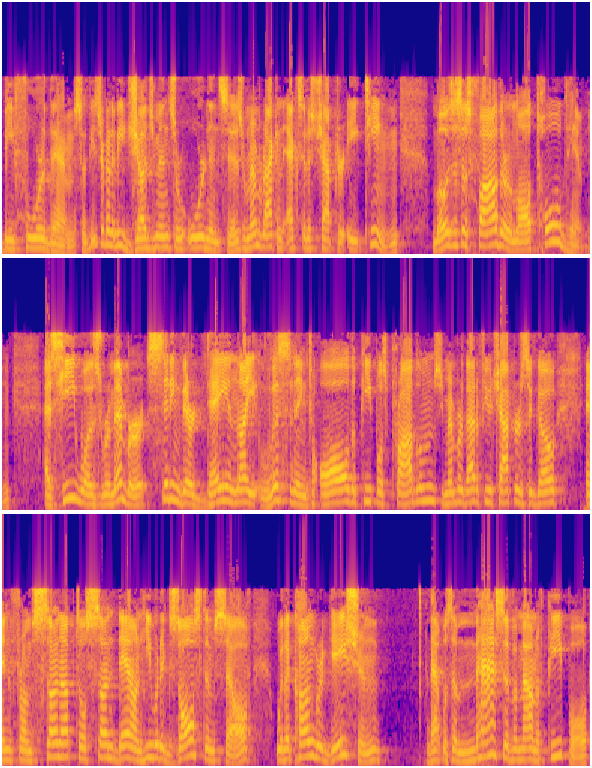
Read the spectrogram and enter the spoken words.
before them. So these are going to be judgments or ordinances. Remember back in Exodus chapter 18, Moses' father-in-law told him, as he was, remember, sitting there day and night listening to all the people's problems. You remember that a few chapters ago? And from sun up till sundown, he would exhaust himself with a congregation that was a massive amount of people,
